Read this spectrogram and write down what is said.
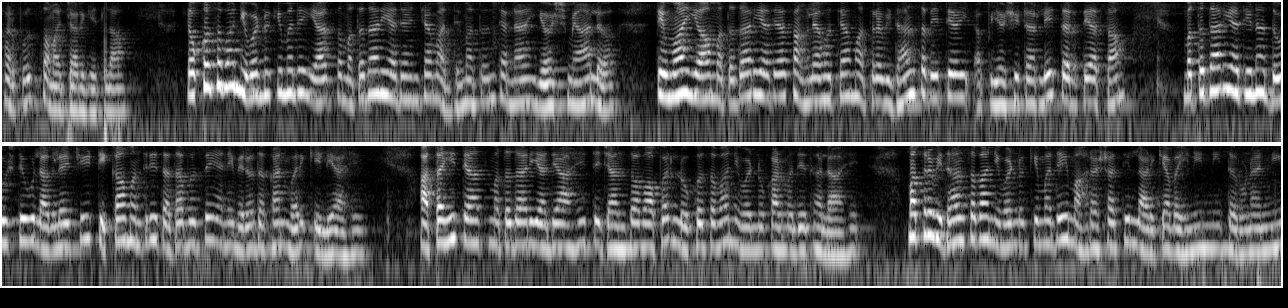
खरपूस समाचार घेतला. लोकसभा निवडणुकीमध्ये याच मतदार याद्यांच्या माध्यमातून त्यांना यश मिळालं. तेव्हा या मतदार याद्या चांगल्या होत्या मात्र विधानसभेत ते अपयशी ठरले तर ते आता मतदार यादींना दोष देऊ लागल्याची टीका मंत्री दादा भुसे यांनी विरोधकांवर केली आहे. आताही त्याच मतदार याद्या आहेत ते ज्यांचा वापर लोकसभा निवडणुकांमध्ये झाला आहे. मात्र विधानसभा निवडणुकीमध्ये महाराष्ट्रातील लाडक्या बहिणींनी तरुणांनी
